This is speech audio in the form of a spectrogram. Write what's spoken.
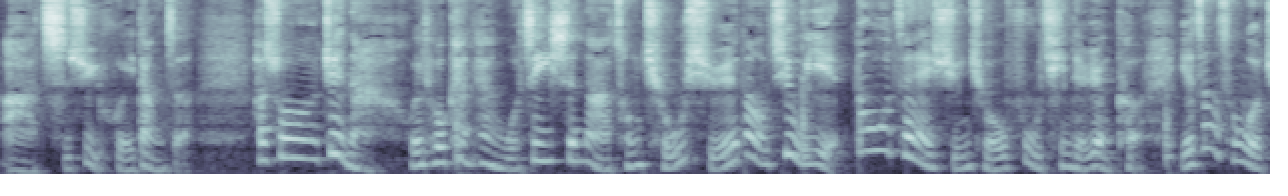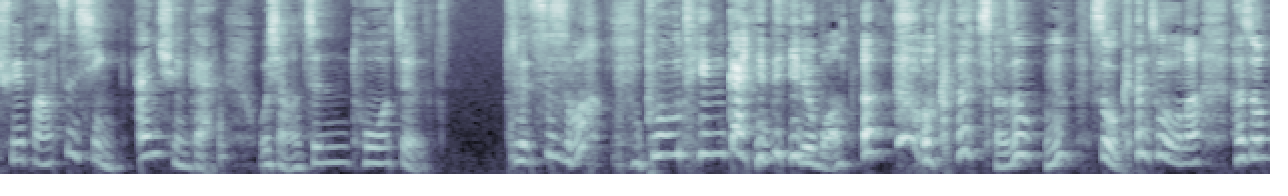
啊持续回荡着。他说，Jane 啊，回头看看我这一生啊，从求学到就业都在寻求父亲的认可，也造成我缺乏自信、安全感。我想要挣脱这。这是什么铺天盖地的网？我刚才想说，嗯，是我看错了吗？他说，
